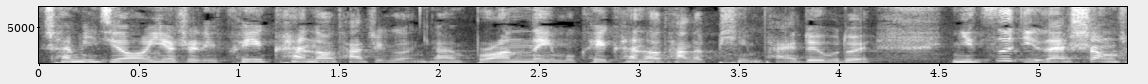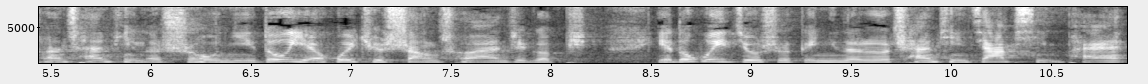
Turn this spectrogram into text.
产品介绍页这里可以看到它这个，你看 brand name 可以看到它的品牌，对不对？你自己在上传产品的时候，你都也会去上传这个品，也都会就是给你的这个产品加品牌。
